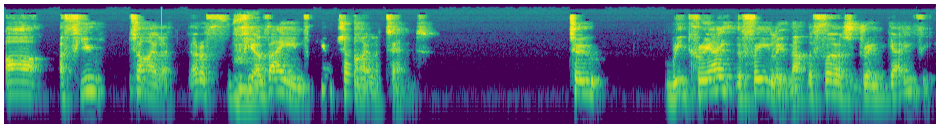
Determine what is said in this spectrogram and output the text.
are a few futile, a, mm-hmm. a vain, futile attempt to recreate the feeling that the first drink gave you.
